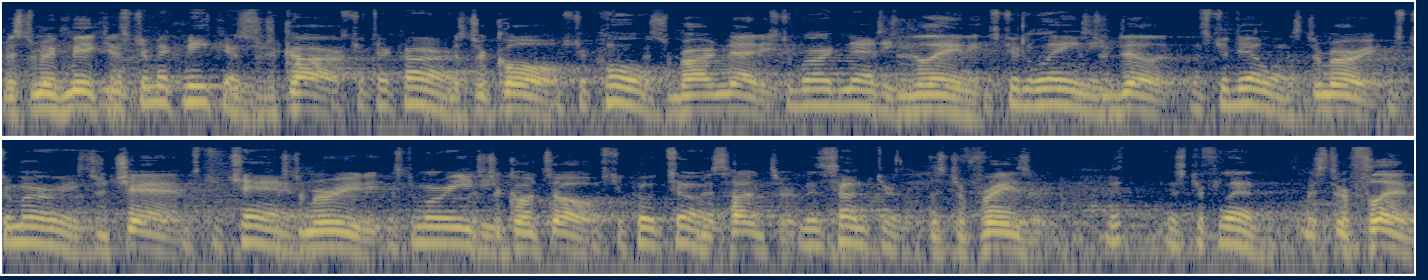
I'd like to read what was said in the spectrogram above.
Mr. McMeekin. Mr. McMeekin. Mr. Takhar. Mr. Takhar. Mr. Colle. Mr. Colle. Mr. Berardinetti. Mr. Berardinetti. Mr. Delaney. Mr. Delaney. Mr. Dhillon. Mr. Dhillon. Mr. Murray. Mr. Murray. Mr. Chan. Mr. Chan. Mr. Moridi. Mr. Moridi. Mr. Coteau. Mr. Coteau. Ms. Hunter. Ms. Hunter. Mr. Fraser. Mr. Flynn. Mr. Flynn.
